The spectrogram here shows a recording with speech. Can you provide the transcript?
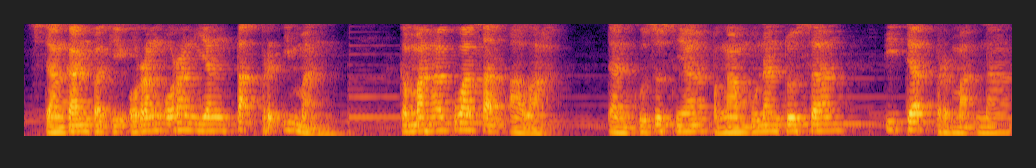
Sedangkan bagi orang-orang yang tak beriman, kemahakuasaan Allah dan khususnya pengampunan dosa tidak bermakna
